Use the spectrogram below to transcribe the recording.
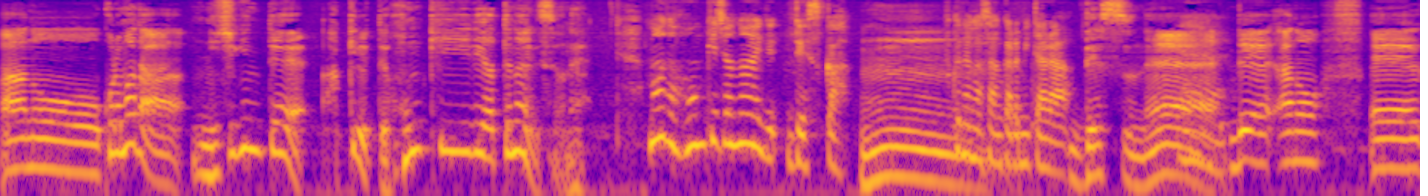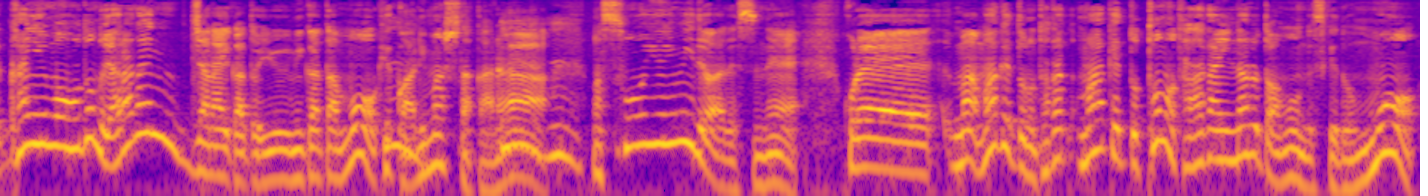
あの、これまだ日銀って、はっきり言って本気でやってないですよね。まだ本気じゃないですか。福永さんから見たら。ですね。えー、で、あの、えー、介入もほとんどやらないんじゃないかという見方も結構ありましたから、うんうんうん、まあ、そういう意味ではですね、これ、まあ、マーケットのたマーケットとの戦いになるとは思うんですけども、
